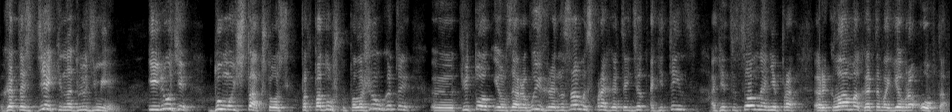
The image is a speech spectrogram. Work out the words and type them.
гэта здзекі над людьми і люди думаюць так что ось под подушку положил гэты э, квиток и он зараз выиграет на самой справе это идет агитин, агитационная не про реклама гэтага евроопта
